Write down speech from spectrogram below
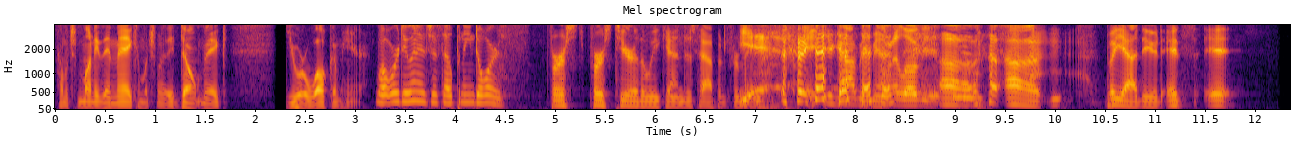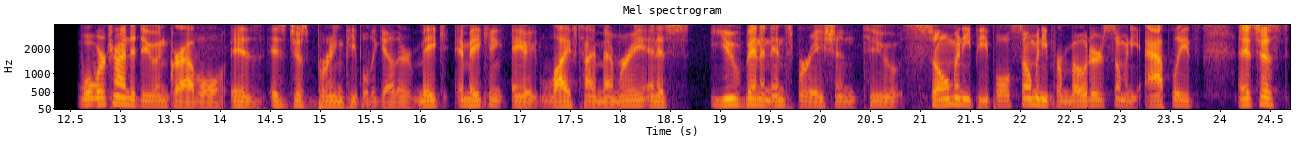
how much money they make, how much money they don't make. You are welcome here. what we're doing is just opening doors. first first tier of the weekend just happened for me. Yeah. you got me, man. I love you. uh, uh, but yeah, dude, it's it. What we're trying to do in gravel is is just bring people together, make and making a lifetime memory, and it's you've been an inspiration to so many people, so many promoters, so many athletes, and it's just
